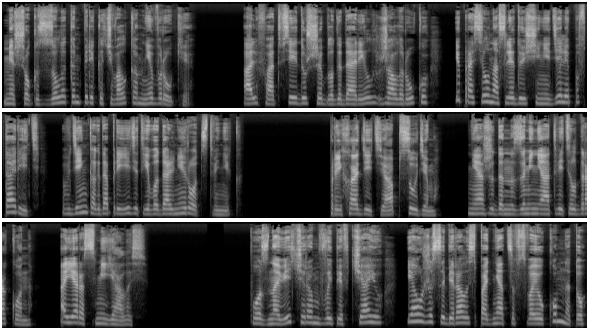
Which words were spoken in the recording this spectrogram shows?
Мешок с золотом перекочевал ко мне в руки. Альфа от всей души благодарил, сжал руку и просил на следующей неделе повторить, в день, когда приедет его дальний родственник. «Приходите, обсудим», — неожиданно за меня ответил дракон, а я рассмеялась. Поздно вечером, выпив чаю, Я уже собиралась подняться в свою комнату,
